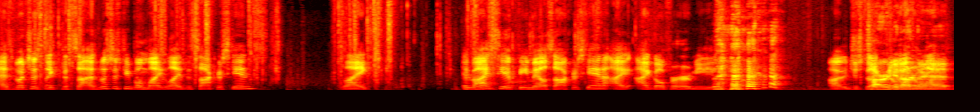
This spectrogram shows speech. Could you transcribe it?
as much as like the as much as people might like the soccer skins, like if I see a female soccer skin, I I go for her immediately. I just like, Target no on their what. head.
